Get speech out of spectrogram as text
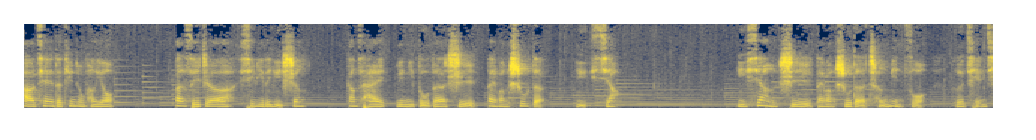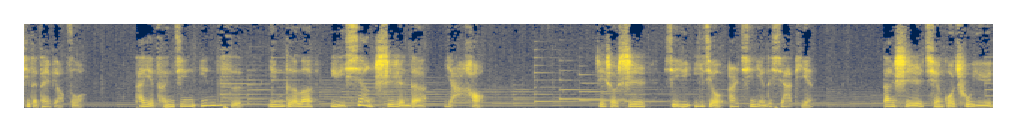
好，亲爱的听众朋友，伴随着淅沥的雨声。刚才为你读的是戴望舒的《雨巷》。《雨巷》是戴望舒的成名作和前期的代表作，他也曾经因此赢得了“雨巷诗人”的雅号。这首诗写于一九二七年的夏天，当时全国处于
